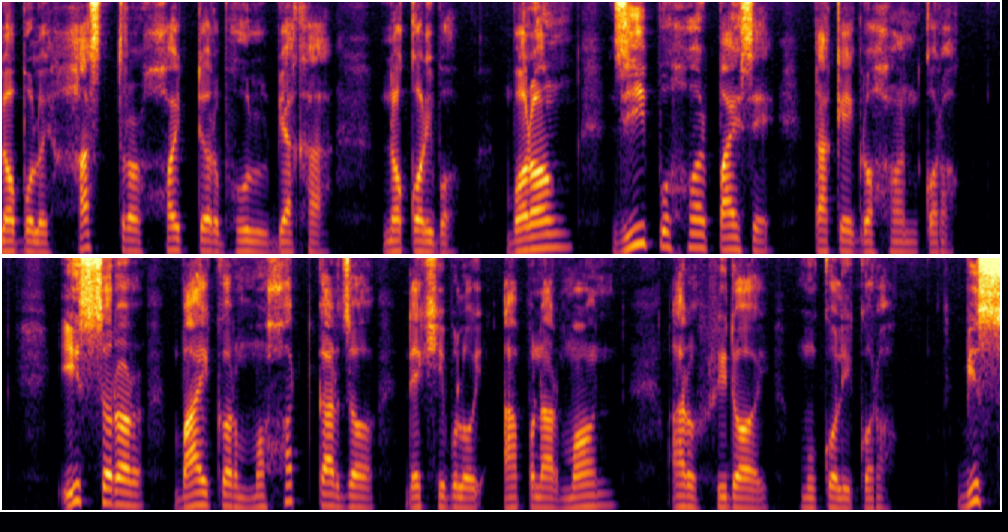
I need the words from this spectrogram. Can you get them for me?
ল'বলৈ শাস্ত্ৰৰ সত্যৰ ভুল ব্যাখ্যা নকৰিব বৰং যি পোহৰ পাইছে তাকে গ্ৰহণ কৰক। ঈশ্বৰৰ বাক্যৰ মহৎ কাৰ্য দেখিবলৈ আপোনাৰ মন আৰু হৃদয় মুকলি কৰক। বিশ্ব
